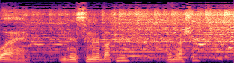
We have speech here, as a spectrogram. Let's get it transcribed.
Why? You didn't see him in the balcony in Russia?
